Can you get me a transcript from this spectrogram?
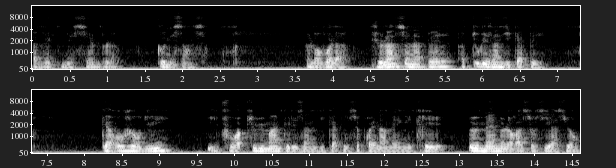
avec mes simples connaissances. Alors voilà, je lance un appel à tous les handicapés, car aujourd'hui, il faut absolument que les handicapés se prennent en main et créent eux-mêmes leur association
